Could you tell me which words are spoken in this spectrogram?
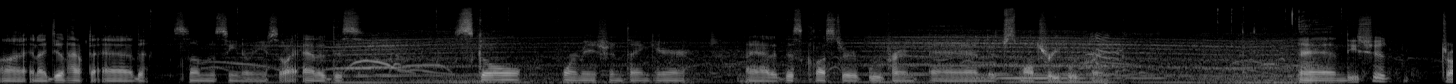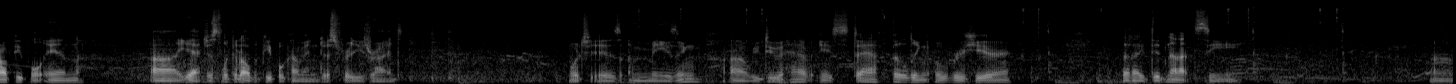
Uh, and I did have to add some scenery, so I added this skull formation thing here. I added this cluster blueprint and a small tree blueprint. And these should draw people in. Uh, yeah, just look at all the people coming just for these rides. Which is amazing. Uh, we do have a staff building over here that I did not see. Uh,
